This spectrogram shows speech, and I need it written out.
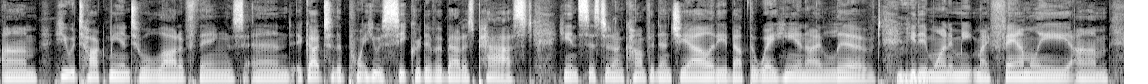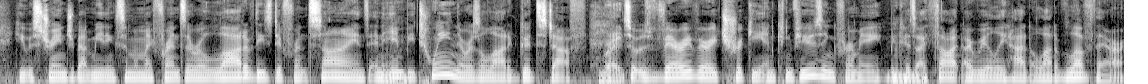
Um, he would talk me into a lot of things, and it got to the point he was secretive about his past. He insisted on confidentiality about the way he and I lived. He Mhm. didn't want to meet my family. Um, he was strange about meeting some of my friends. There were a lot of these different signs, and in Mhm. between, there was a lot of good stuff. Right. So it was very, very tricky and confusing for me because Mhm. I thought I really had a lot of love there.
